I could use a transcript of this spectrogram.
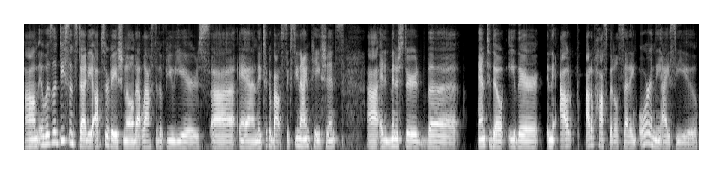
Um, it was a decent study, observational, that lasted a few years, uh, and they took about 69 patients uh, and administered the antidote either in the out out of hospital setting or in the ICU.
